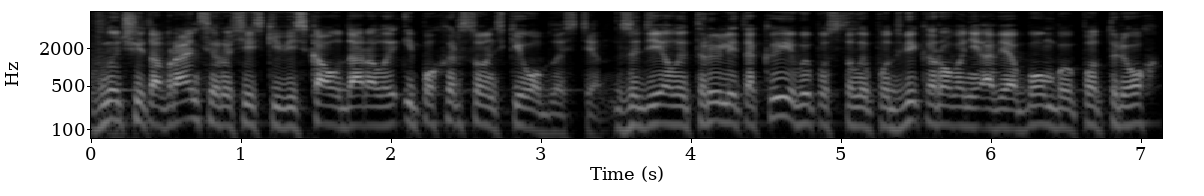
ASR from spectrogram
Вночі та вранці російські війська ударили і по Херсонській області. Задіяли три літаки і випустили по дві керовані авіабомби по трьох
